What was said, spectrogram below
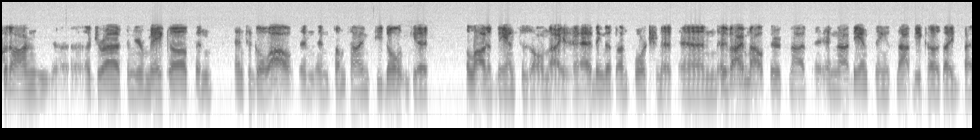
put on uh, a dress and your makeup and and to go out and and sometimes you don't get a lot of dances all night and i think that's unfortunate. And if i'm out there it's not and not dancing. It's not because i, I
